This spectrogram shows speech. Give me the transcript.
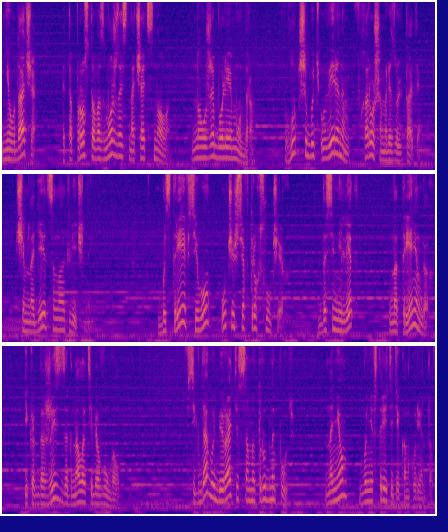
Неудача – это просто возможность начать снова, но уже более мудро. Лучше быть уверенным в хорошем результате, чем надеяться на отличный. Быстрее всего учишься в трех случаях до 7 лет на тренингах и когда жизнь загнала тебя в угол. Всегда выбирайте самый трудный путь. На нем вы не встретите конкурентов.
